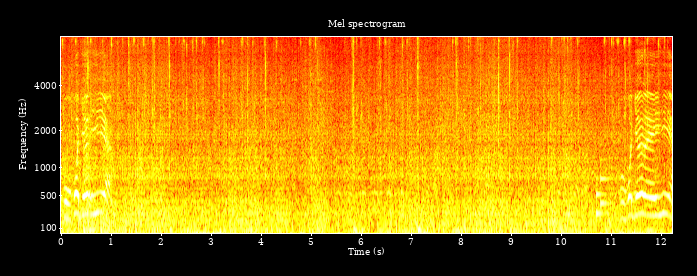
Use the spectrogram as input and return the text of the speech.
โหโคตรเยอะไอ้เหี้ยโอ้โหโคตรเยอะเลยไอ้เหี้ย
